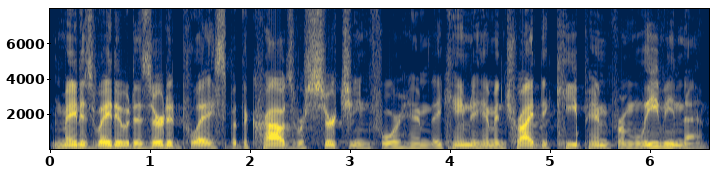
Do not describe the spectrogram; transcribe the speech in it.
and made his way to a deserted place, but the crowds were searching for him. They came to him and tried to keep him from leaving them.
